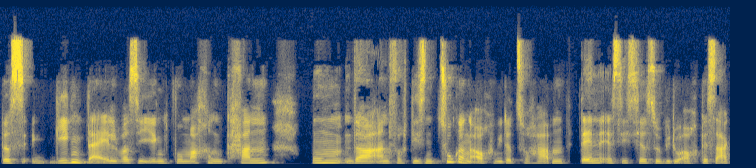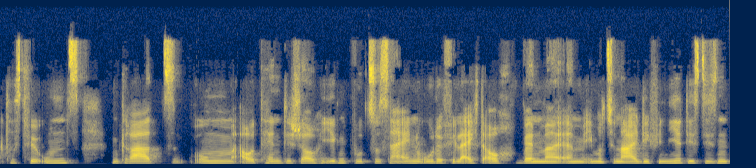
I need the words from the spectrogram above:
das Gegenteil, was ich irgendwo machen kann um da einfach diesen Zugang auch wieder zu haben. Denn es ist ja so, wie du auch gesagt hast, für uns, gerade um authentisch auch irgendwo zu sein oder vielleicht auch, wenn man ähm, emotional definiert ist, diesen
